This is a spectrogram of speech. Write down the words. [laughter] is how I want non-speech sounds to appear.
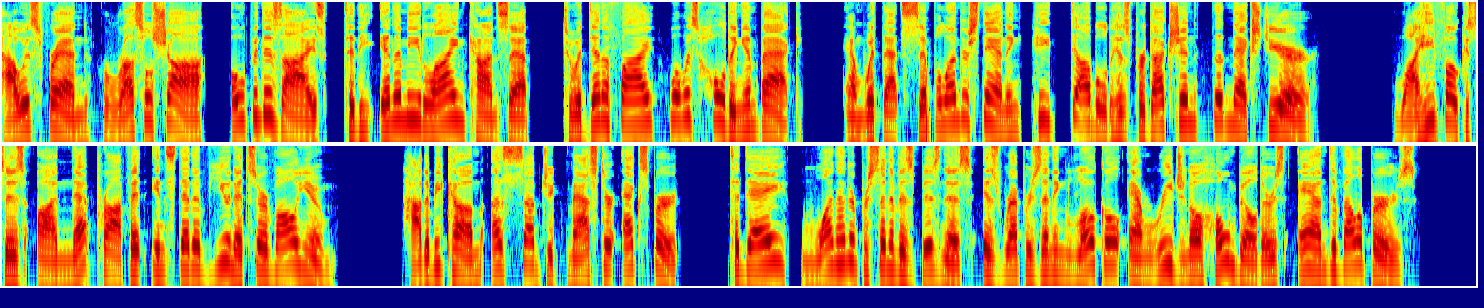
how his friend Russell Shaw opened his eyes to the enemy line concept to identify what was holding him back. And with that simple understanding, he doubled his production the next year. Why he focuses on net profit instead of units or volume. How to become a subject master expert. Today, 100% of his business is representing local and regional home builders and developers.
